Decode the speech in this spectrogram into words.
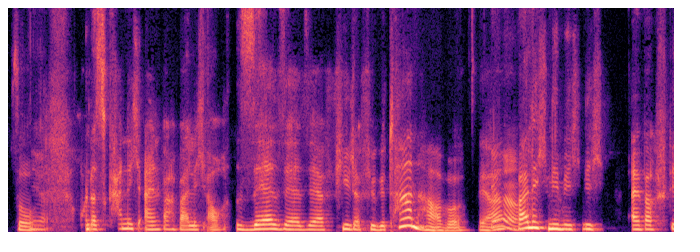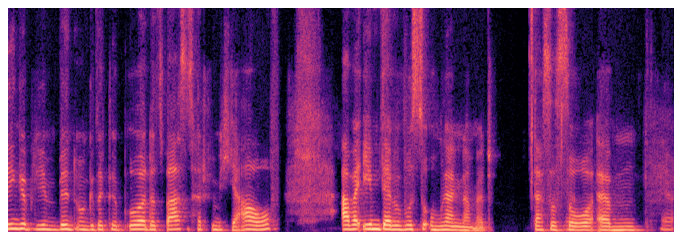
So. Ja. Und das kann ich einfach, weil ich auch sehr, sehr, sehr viel dafür getan habe. Ja, genau. weil ich nämlich nicht einfach stehen geblieben bin und gesagt habe, oh, das war es, das hört für mich hier auf. Aber eben der bewusste Umgang damit. Das ist ja. so, ähm, ja.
